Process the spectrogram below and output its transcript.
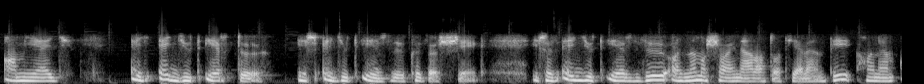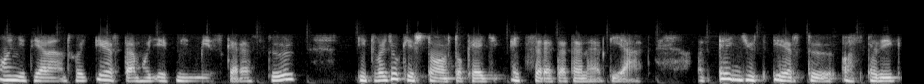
ami egy, egy együtt értő és együttérző közösség. És az együttérző az nem a sajnálatot jelenti, hanem annyit jelent, hogy értem, hogy épp mind mész keresztül, itt vagyok, és tartok egy, egy szeretet energiát. Az együttértő az pedig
